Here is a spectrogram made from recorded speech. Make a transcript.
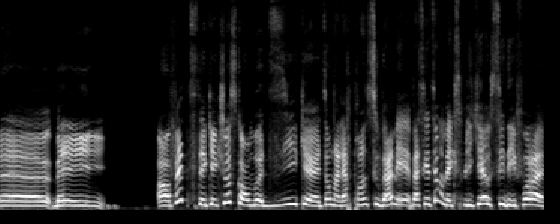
Euh, ben, en fait, c'était quelque chose qu'on m'a dit que, on allait reprendre souvent, mais parce que, on m'expliquait aussi des fois,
